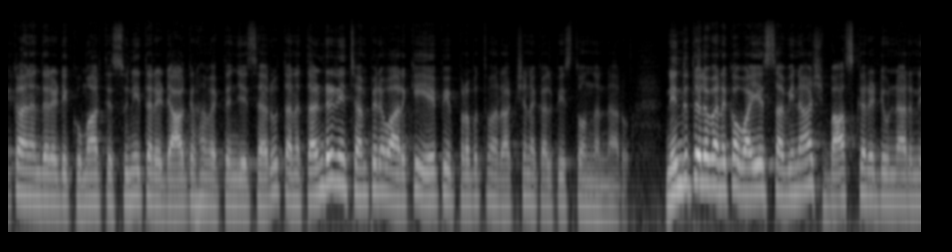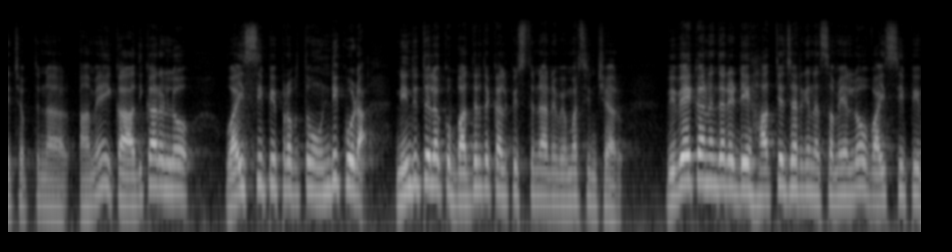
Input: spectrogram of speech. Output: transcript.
వివేకానందరెడ్డి కుమార్తె సునీతారెడ్డి ఆగ్రహం వ్యక్తం చేశారు. తన తండ్రిని చంపిన వారికి ఏపీ ప్రభుత్వం రక్షణ కల్పిస్తోందన్నారు. నిందితుల వెనుక వైఎస్ అవినాష్ భాస్కర్ రెడ్డి ఉన్నారని చెప్తున్నారు ఆమె. ఇక అధికారంలో వైసీపీ ప్రభుత్వం ఉండి కూడా నిందితులకు భద్రత కల్పిస్తున్నారని విమర్శించారు. వివేకానందరెడ్డి హత్య జరిగిన సమయంలో వైసీపీ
